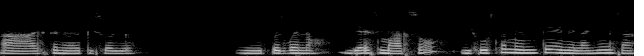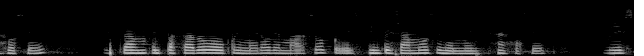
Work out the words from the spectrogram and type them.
a este nuevo episodio. Y pues bueno, ya es marzo y justamente en el año de San José, está, el pasado primero de marzo, pues empezamos en el mes de San José, mes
